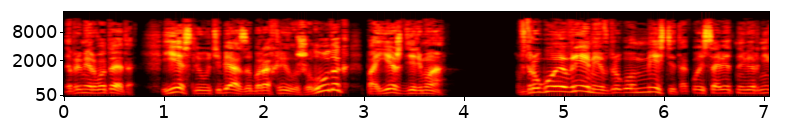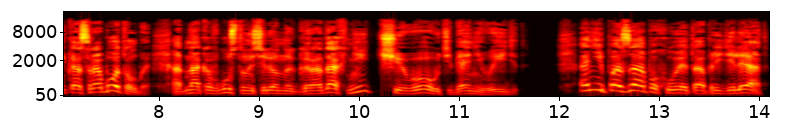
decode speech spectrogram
Например, вот это. Если у тебя забарахлил желудок, поешь дерьма. В другое время и в другом месте такой совет наверняка сработал бы, однако в густонаселенных городах ничего у тебя не выйдет. Они по запаху это определят,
